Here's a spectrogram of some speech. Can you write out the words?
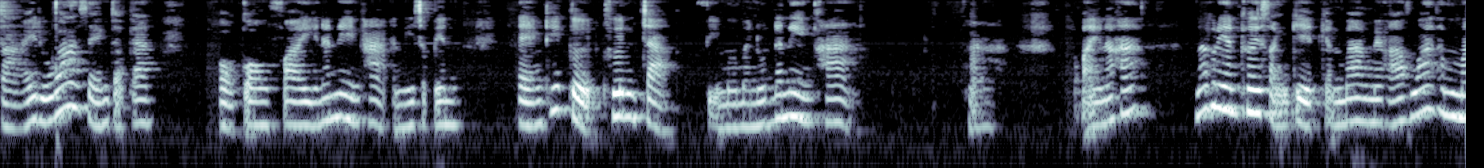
ฉายหรือว่าแสงจากการ ก่อกองไฟนั่นเองค่ะ อันนี้จะเป็นแสงที่เกิดขึ้นจากฝีมือมนุษย์นั่นเองค่ะต่อไปนะคะ นักเรียนเคยสังเกตกันบ้างไหมคะ ว่าทำไม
